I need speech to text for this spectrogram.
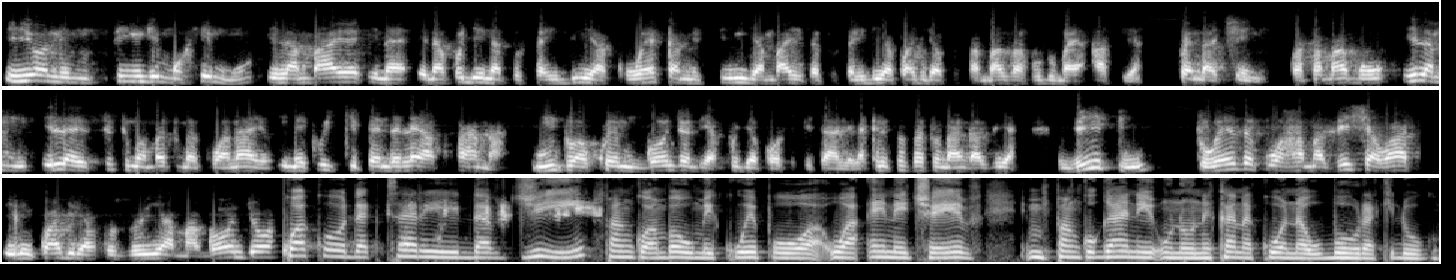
hiyo ni msingi muhimu, ile ambayo ina, inakuja inatusaidia kuweka misingi ambayo itatusaidia kwa ajili ya kusambaza huduma ya afya kwenda chini, kwa sababu ile ile system ambayo tumekuwa nayo imekuwa ikipendelea sana mtu akuwe mgonjwa ndiye akuja kwa hospitali, lakini sasa tunaangazia vipi tuweze kuwahamasisha watu ili kwa ajili ya kuzuia magonjwa. Kwako Daktari Davji, mpango ambao umekuwepo wa, wa NHIF, mpango gani unaonekana kuwa na ubora kidogo?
